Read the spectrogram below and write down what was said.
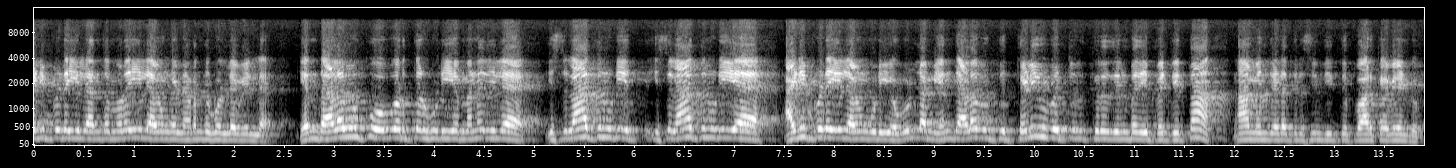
அடிப்படையில் அந்த முறையில் அவங்க நடந்து கொள்ளவில்லை. எந்த அளவுக்கு ஒவ்வொருத்தருடைய மனதில இஸ்லாத்தினுடைய இஸ்லாத்தினுடைய அடிப்படையில் அவங்களுடைய உள்ளம் எந்த அளவுக்கு தெளிவு பெற்றிருக்கிறது என்பதை பற்றித்தான் நாம் இந்த இடத்தில் சிந்தித்து பார்க்க வேண்டும்.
